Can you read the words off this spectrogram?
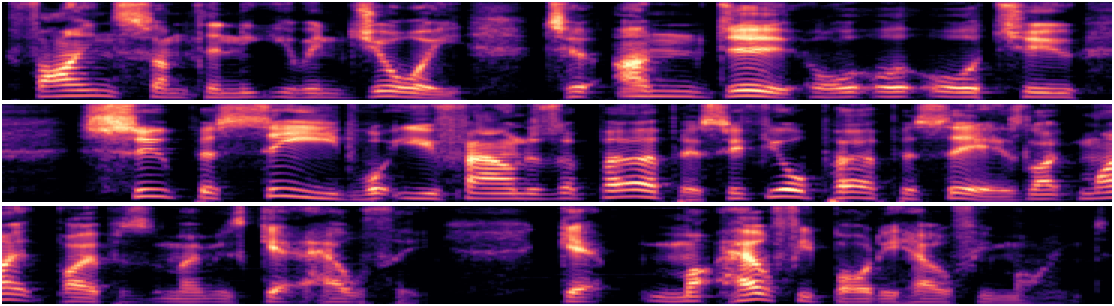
Find something that you enjoy to undo or, or, or, to supersede what you found as a purpose. If your purpose is, like my purpose at the moment is get healthy, get healthy body, healthy mind.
